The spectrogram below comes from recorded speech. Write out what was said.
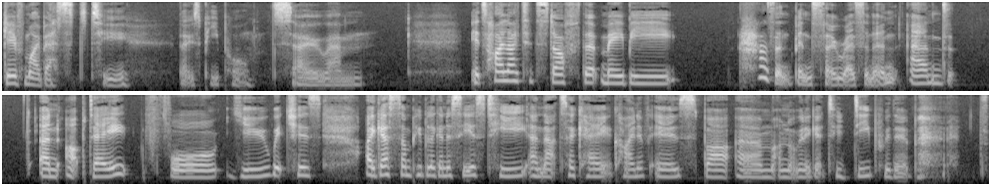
give my best to those people. So um, it's highlighted stuff that maybe hasn't been so resonant and an update for you, which is, I guess some people are going to see as tea, and that's okay. It kind of is, but um, I'm not going to get too deep with it. But,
